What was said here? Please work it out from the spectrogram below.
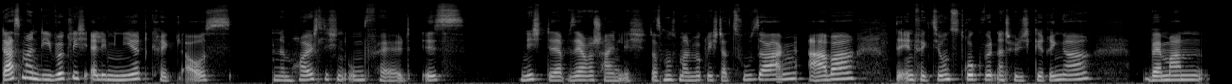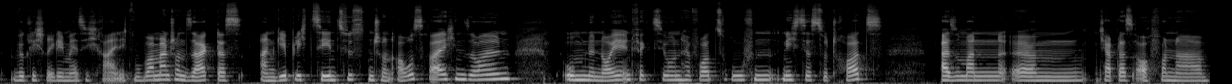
Dass man die wirklich eliminiert kriegt aus einem häuslichen Umfeld, ist nicht sehr wahrscheinlich. Das muss man wirklich dazu sagen. Aber der Infektionsdruck wird natürlich geringer, wenn man wirklich regelmäßig reinigt. Wobei man schon sagt, dass angeblich zehn Zysten schon ausreichen sollen, um eine neue Infektion hervorzurufen. Nichtsdestotrotz, also man, ähm, ich habe das auch von einer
